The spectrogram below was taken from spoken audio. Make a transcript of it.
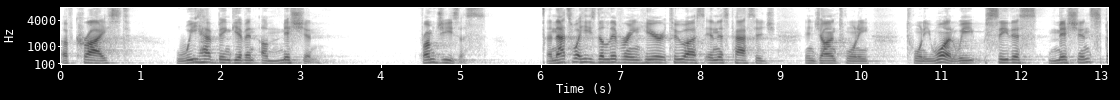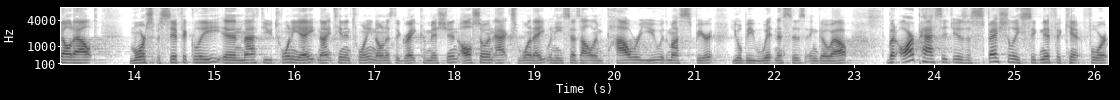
of Christ, we have been given a mission from Jesus. And that's what he's delivering here to us in this passage in John 20, 21. We see this mission spelled out more specifically in Matthew 28, 19 and 20, known as the Great Commission. Also in Acts 1 8, when he says, I'll empower you with my spirit, you'll be witnesses and go out. But our passage is especially significant for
